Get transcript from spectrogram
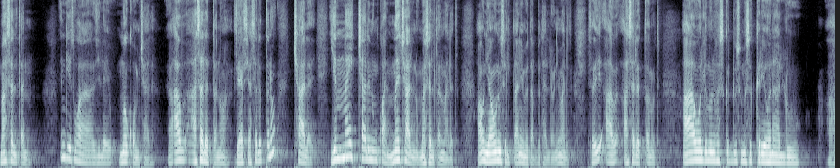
ማሰልጠን እንዴት ውሃ እዚህ ላይ መቆም ቻለ? አሰለጠነዋ። እግዚአብሔር ሲያሰለጥነው ቻለ። የማይቻልን እንኳን መቻል ነው መሰልጠን ማለት። አሁን የአሁኑ ስልጣኔ ይመጣበታለሁ እኔ ማለት ነው። ስለዚህ አሰለጠኑት። አብ ወልድ መንፈስ ቅዱስ ምስክር ይሆናሉ። አሃ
